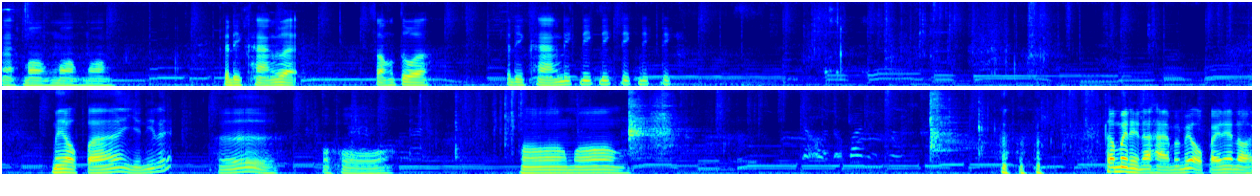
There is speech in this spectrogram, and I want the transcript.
อะมองมองมองกระดิกหางด้วยสองตัวกระดิกหางดิกดิกดิกดิกดิกดิกไม่ออกไปอย่างนี้แหละเออ โอ้โห มองมองถ้าไม่เห็นอาหารมันไม่ออกไปแน่นอน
